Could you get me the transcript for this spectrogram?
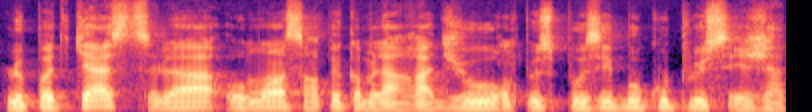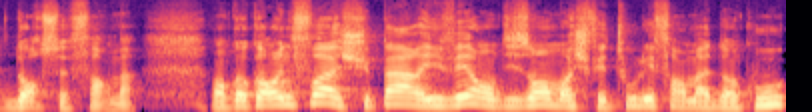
Le podcast là au moins c'est un peu comme la radio, on peut se poser beaucoup plus et j'adore ce format. Donc encore une fois, je suis pas arrivé en disant moi je fais tous les formats d'un coup.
